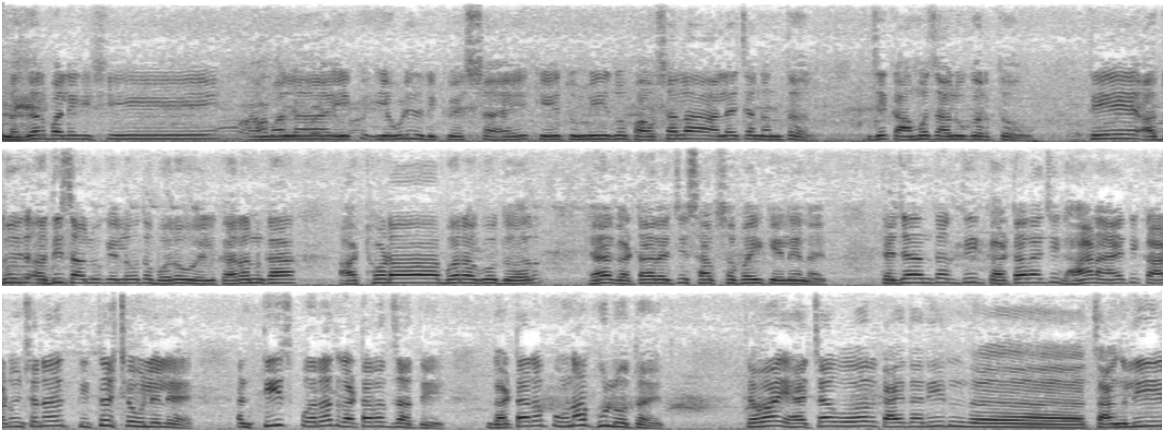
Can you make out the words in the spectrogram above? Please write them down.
नगरपालिकेशी आम्हाला एक एवढीच रिक्वेस्ट आहे की तुम्ही जो पावसाला आल्याच्यानंतर जे कामं चालू करतो ते अधू आधी चालू केलं होतं बरं होईल. कारण का आठवडाभर अगोदर ह्या गटाराची साफसफाई केली नाहीत. त्याच्यानंतर ती गटाराची घाण आहे ती काढून शना तिथंच ठेवलेली आहे. आणि तीच परत गटारात जाते. गटारं पुन्हा फुल होत आहेत. तेव्हा ह्याच्यावर काहीतरी चांगली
